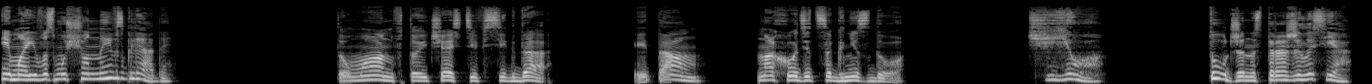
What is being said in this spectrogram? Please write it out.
и мои возмущенные взгляды. «Туман в той части всегда, и там находится гнездо». «Чье?» Тут же насторожилась я.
